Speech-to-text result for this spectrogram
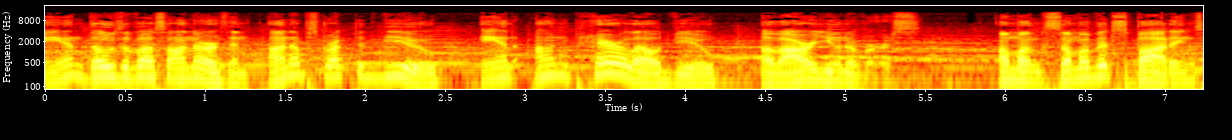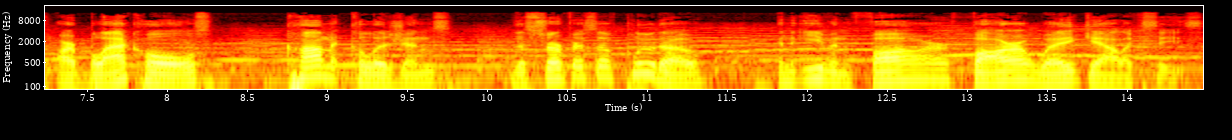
and those of us on Earth an unobstructed view and unparalleled view of our universe. Among some of its spottings are black holes, comet collisions, the surface of Pluto, and even far, far away galaxies.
